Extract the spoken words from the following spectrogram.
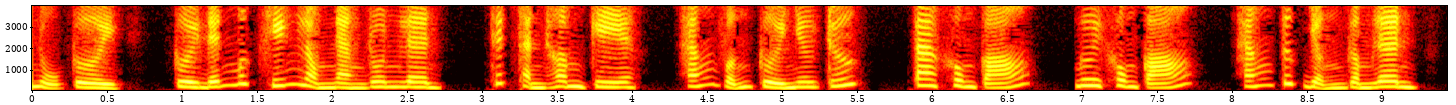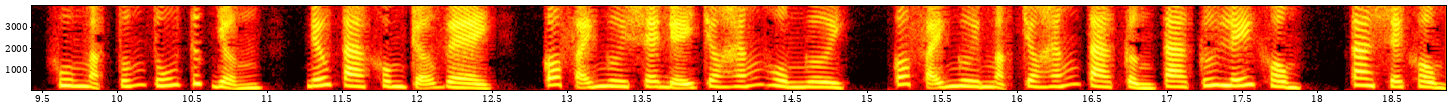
nụ cười, cười đến mức khiến lòng nàng run lên, thích thành hâm kia, hắn vẫn cười như trước, ta không có, ngươi không có, hắn tức giận gầm lên, khuôn mặt tuấn tú tức giận, nếu ta không trở về, có phải ngươi sẽ để cho hắn hôn ngươi, có phải ngươi mặc cho hắn ta cần ta cứ lấy không, ta sẽ không,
